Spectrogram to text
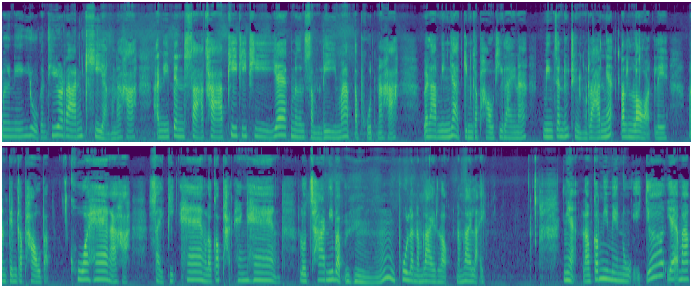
มือนี้อยู่กันที่ร้านเขียงนะคะ อันนี้เป็นสาขา PTT แยกเนินสำลีมาบตาพุธนะคะ เวลามิงอยากกินกะเพราทีไรนะ มิงจะนึกถึงร้านเนี้ยตลอดเลย มันเป็นกะเพราแบบคั่วแห้งอะค่ะ ใส่พริกแห้งแล้วก็ผัดแห้งๆ รสชาตินี่แบบพูดแล้วน้ำลายเหลาะน้ำลายไหล เนี่ยแล้วก็มีเมนูอีกเยอะแยะมาก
